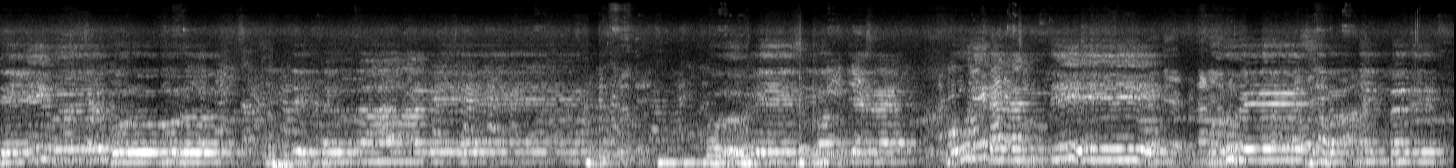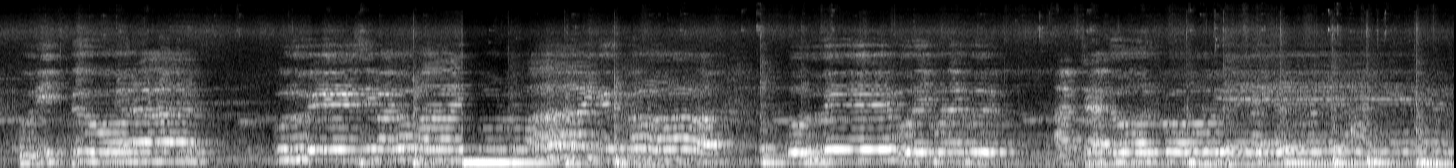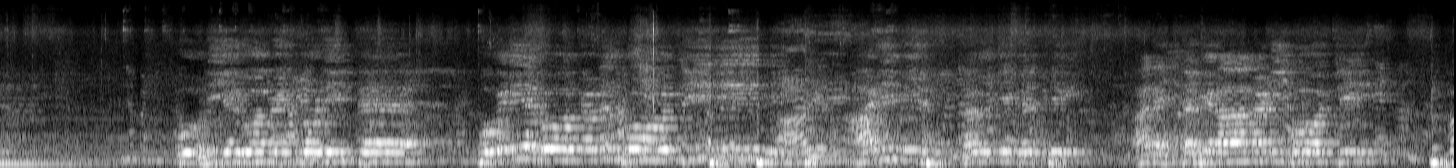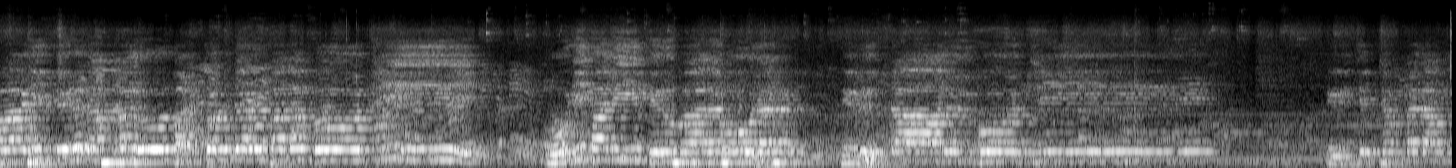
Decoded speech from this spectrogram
தெளிவு குரு குரு சிந்தித்தல் குருவே சிவம் என கூறின நந்தி குருவே சிவம் என்பது குறித்து ஓரார். குருவே சிவனுமாய் கூடுவாய் குருவே உரை உணர்வு அற்றதோர் கோயே. கூடிய கோங்கள் கொடித்த புகைய போற்றி ஆடிமீன் கல்விடத்தில் அனைத்த பிராமணி போற்றி வாடி திருநாளூர் வன்கொண்டல் பதம் போற்றி முடிமலி திருத்தாள் போற்றி திருச்சிற்றம்பலம்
